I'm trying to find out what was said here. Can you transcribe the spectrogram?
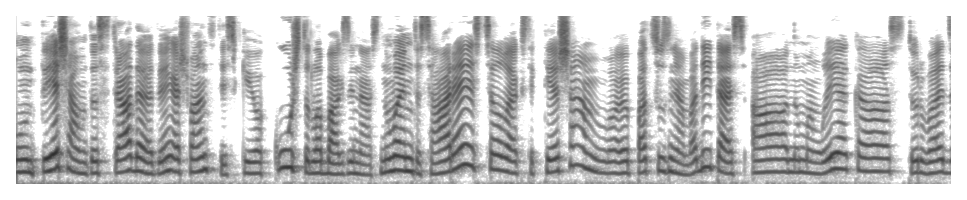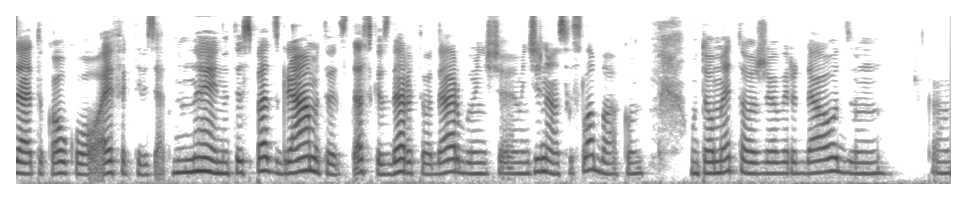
un tiešām tas strādā vienkārši fantastiski. Jo kurš tad labāk zinās? Nu, vai nu tas ārējais cilvēks tik tiešām, vai pats uzņēmuma vadītājs, ah, nu man liekas, tur vajadzētu kaut ko efektivizēt. Nu, nē, nu, tas pats grāmatvedis, tas, kas dara to darbu, viņš, viņš zinās vislabāk. Un, un to metožu jau ir daudz. Un, kā,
